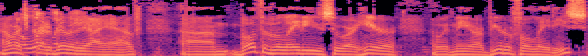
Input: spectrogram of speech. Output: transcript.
How much Oh, credibility name. I have. Um, both of the ladies who are here with me are beautiful ladies.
